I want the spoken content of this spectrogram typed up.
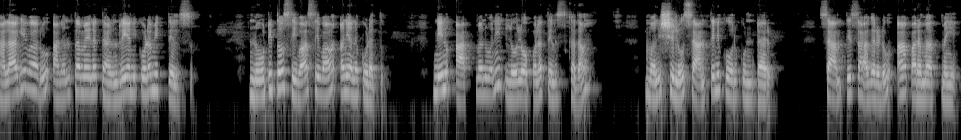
అలాగే వారు అనంతమైన తండ్రి అని కూడా మీకు తెలుసు. నోటితో శివ శివ అని అనకూడదు. నేను ఆత్మను అని లోపల తెలుసు కదా. మనుష్యులు శాంతిని కోరుకుంటారు. శాంతి సాగరుడు ఆ పరమాత్మయే.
